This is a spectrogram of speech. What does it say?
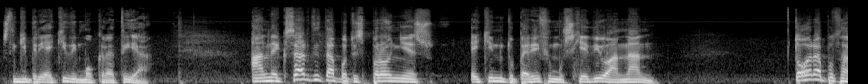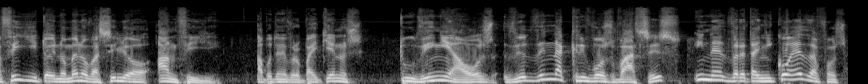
στην Κυπριακή Δημοκρατία, ανεξάρτητα από τις πρόνοιες εκείνου του περίφημου σχεδίου Ανάν, τώρα που θα φύγει το Ηνωμένο Βασίλειο, αν φύγει από την Ευρωπαϊκή Ένωση, του δίνει ΑΟΣ, διότι δεν είναι ακριβώς βάσης, είναι βρετανικό έδαφος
